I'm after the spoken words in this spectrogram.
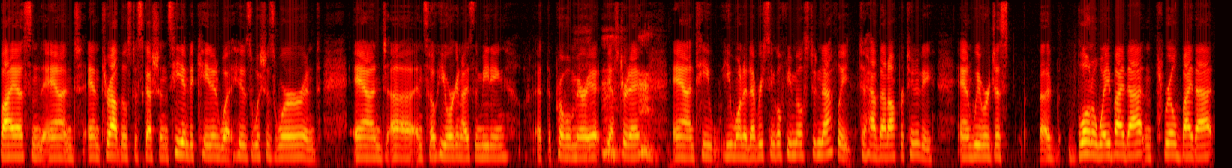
by us and, and, and throughout those discussions he indicated what his wishes were and, and, uh, and so he organized the meeting at the Provo Marriott yesterday, and he, he wanted every single female student athlete to have that opportunity. And we were just uh, blown away by that and thrilled by that,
